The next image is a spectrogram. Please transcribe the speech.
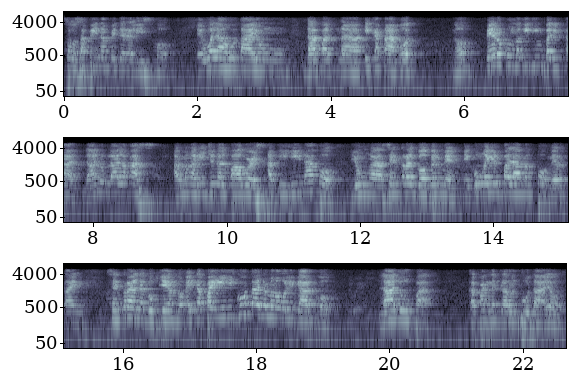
sa usapin ng federalismo, eh wala ho tayong dapat na ikatakot. No? Pero kung magiging baliktad, lalong lalakas ang mga regional powers at hihina po yung ah, central government, eh kung ngayon pa lamang po meron tayong central na gobyerno ay napailikutan ng mga oligarko, lalo pa kapag nagkaroon po tayo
